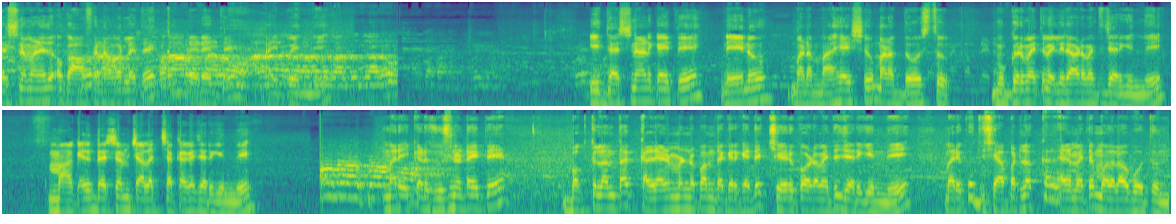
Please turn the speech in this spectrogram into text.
దర్శనం అనేది ఒక హాఫ్ అన్ అవర్లో అయితే కంప్లీట్ అయితే అయిపోయింది. ఈ దర్శనానికి అయితే నేను మన మహేష్ మన దోస్తు ముగ్గురం అయితే వెళ్ళి రావడం అయితే జరిగింది. మాకైతే దర్శనం చాలా చక్కగా జరిగింది. మరి ఇక్కడ చూసినట్టయితే భక్తులంతా కళ్యాణ మండపం దగ్గరికి అయితే చేరుకోవడం అయితే జరిగింది. మరి కొద్దిసేపట్లో కళ్యాణం అయితే మొదలవబోతుంది.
